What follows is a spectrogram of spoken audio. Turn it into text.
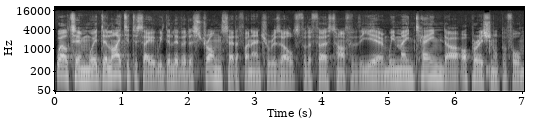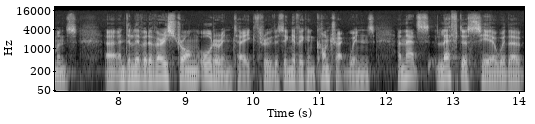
Well, Tim, we're delighted to say we delivered a strong set of financial results for the first half of the year, and we maintained our operational performance uh, and delivered a very strong order intake through the significant contract wins. And that's left us here with a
